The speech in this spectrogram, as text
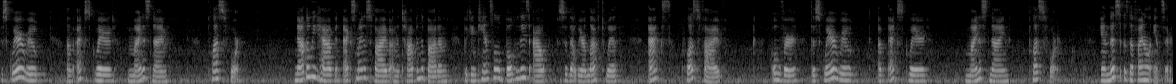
the square root of x squared minus 9 plus 4. Now that we have an x minus 5 on the top and the bottom, we can cancel both of these out so that we are left with x plus 5 over the square root of x squared minus 9 plus 4. And this is the final answer.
